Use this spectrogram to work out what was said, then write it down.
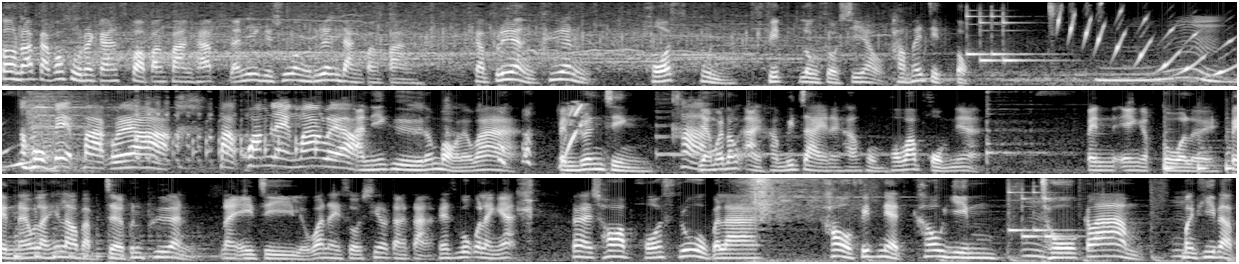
ต้อนรับกลับเข้าสู่รายการสปอร์ตปังๆครับ และนี่คือช่วงเรื่องดังปังๆ กับเรื่องเพื่อนโพสต์หุ่นฟิตลงโซเชียลทำให้จิตตกอืมโอ้โหเบะปากเลยอะ ปากความแรงมากเลยอะ อันนี้คือต้องบอกเลยว่า เป็นเรื่องจริง ค่ะ ยังไม่ต้องอ่านคำวิจัยนะครับผมเพราะว่าผมเนี่ย เป็นเองกับตัวเลย เป็นในเวลาที่เราแบบเจอเพื่อนๆ ใน IG หรือว่าในโซเชียลต่างๆ Facebook อะไรเงี้ย ก็จะชอบโพสต์รูปเวลา เข้าฟิตเนสเข้ายิม อืมโชว์กล้าม อืม บางทีแบบ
